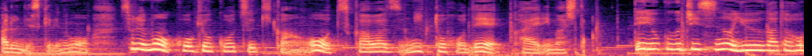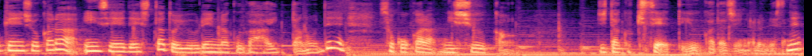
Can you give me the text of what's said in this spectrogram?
あるんですけれどもそれも公共交通機関を使わずに徒歩で帰りました。で翌日の夕方保健所から陰性でしたという連絡が入ったのでそこから2週間自宅規制っていう形になるんですね。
